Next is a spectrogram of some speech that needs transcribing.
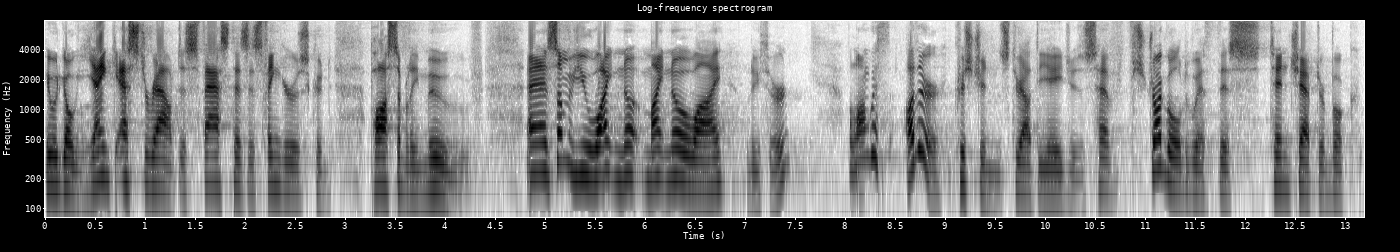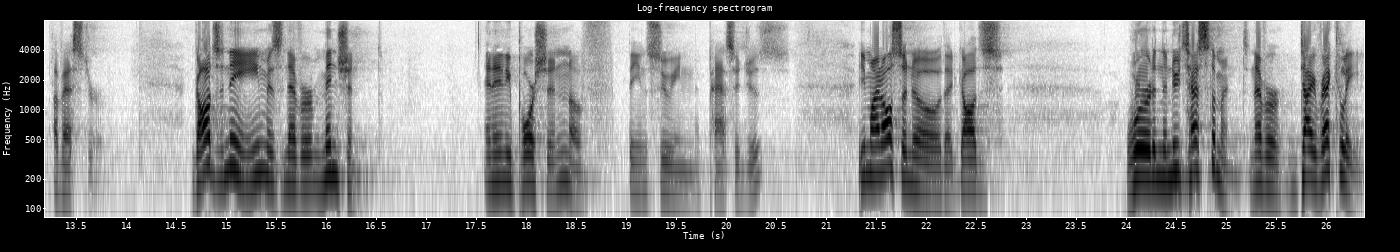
he would go yank Esther out as fast as his fingers could possibly move. And some of you might know, might know why Luther, along with other Christians throughout the ages, have struggled with this 10 chapter book of Esther. God's name is never mentioned in any portion of the ensuing passages. You might also know that God's word in the New Testament never directly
